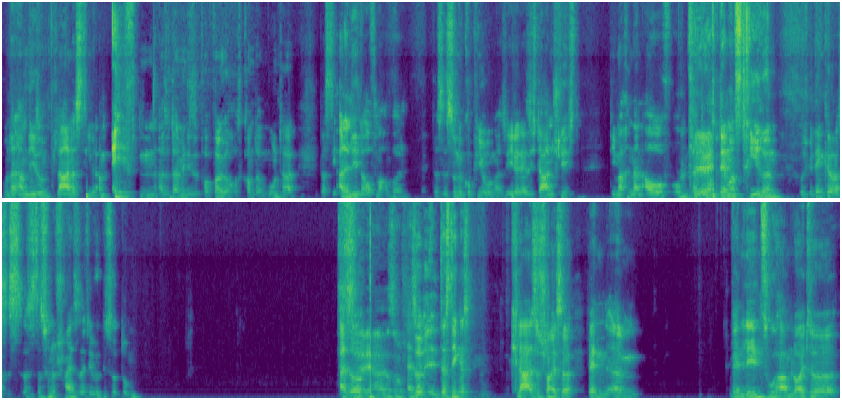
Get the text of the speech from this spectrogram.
Und dann haben die so einen Plan, dass die am 11., also dann, wenn diese Folge rauskommt, am Montag, dass die alle Läden aufmachen wollen. Das ist so eine Gruppierung. Also jeder, der sich da anschließt, die machen dann auf, um Okay. zu demonstrieren. Wo ich mir denke, was ist, was ist das für eine Scheiße? Seid ihr wirklich so dumm? Also- Das, ja, also, Also äh, das Ding ist, klar ist es scheiße, wenn, ähm, wenn Läden zu haben, Leute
